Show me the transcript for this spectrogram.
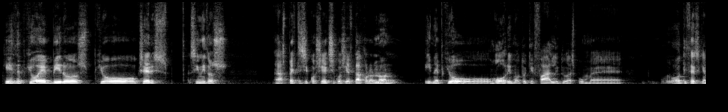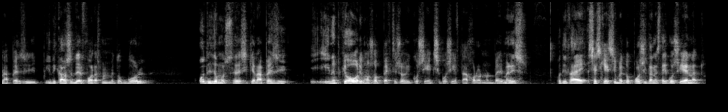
και ήρθε πιο έμπειρος, πιο. ξέρεις, συνήθως ένας παίκτης 26-27 χρονών είναι πιο όριμο το κεφάλι του, ας πούμε. Ό,τι θες και να παίζει. Ειδικά ο Σεντερφόρ, ας πούμε, με τον γκολ. Ό,τι όμως θες και να παίζει, είναι πιο όριμος ο παίκτης ο 26-27 χρονών. Περιμένεις ότι θα σε σχέση με το πώς ήταν στα 21 του.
